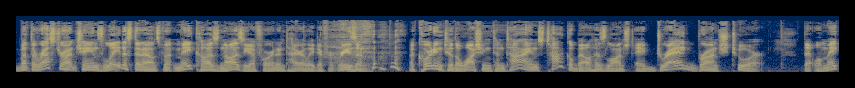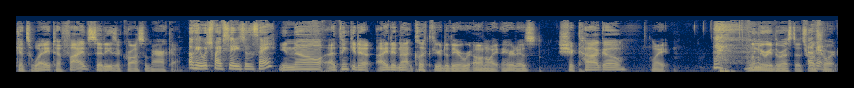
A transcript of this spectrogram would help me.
But the restaurant chain's latest announcement may cause nausea for an entirely different reason. According to the Washington Times, Taco Bell has launched a drag brunch tour that will make its way to five cities across America. okay, which five cities does it say? You know, I think you'd have, I did not click through to the, oh no, wait, here it is. Chicago. Wait. Let me read the rest of it. It's real Okay. short.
